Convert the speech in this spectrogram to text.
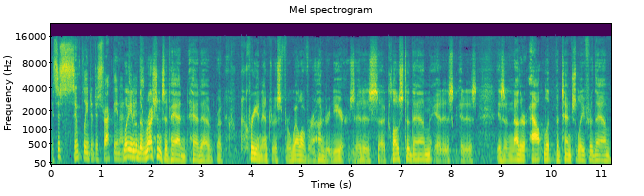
Is this simply to distract the United well, States? Well, you know, the Russians have had had a, a Korean interest for well over hundred years. Mm-hmm. It is uh, close to them. It is it is is another outlet potentially for them.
